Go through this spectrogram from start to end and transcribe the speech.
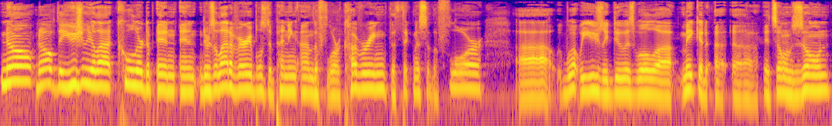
No, no, they're usually a lot cooler, de- and, and there's a lot of variables depending on the floor covering, the thickness of the floor. Uh, what we usually do is we'll uh, make it uh, uh, its own zone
